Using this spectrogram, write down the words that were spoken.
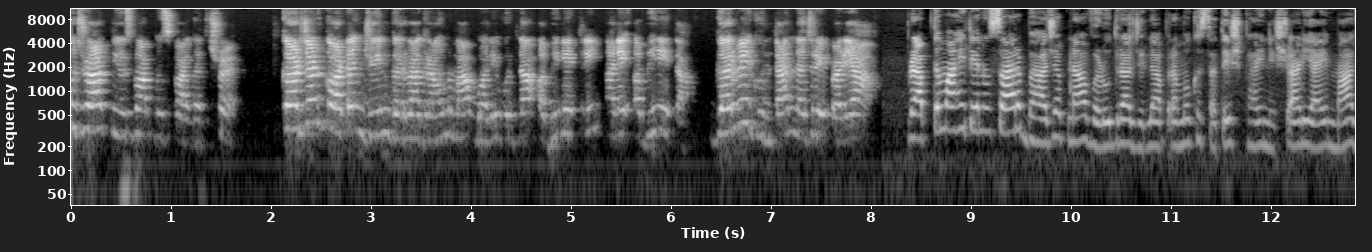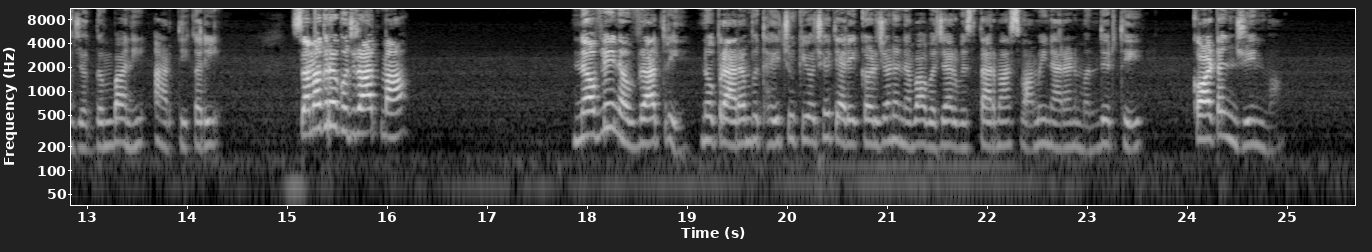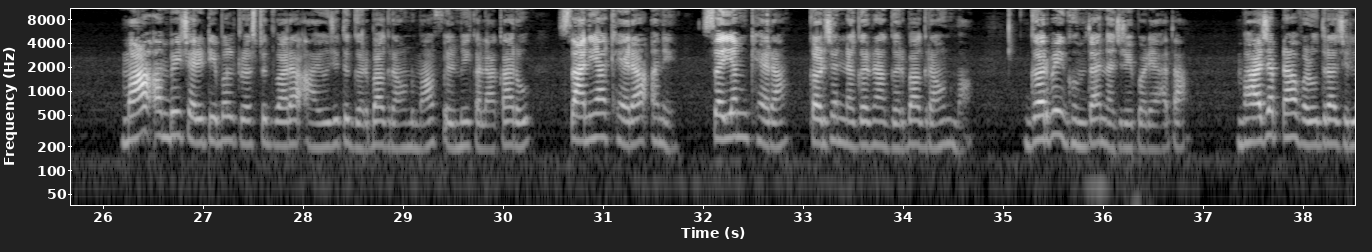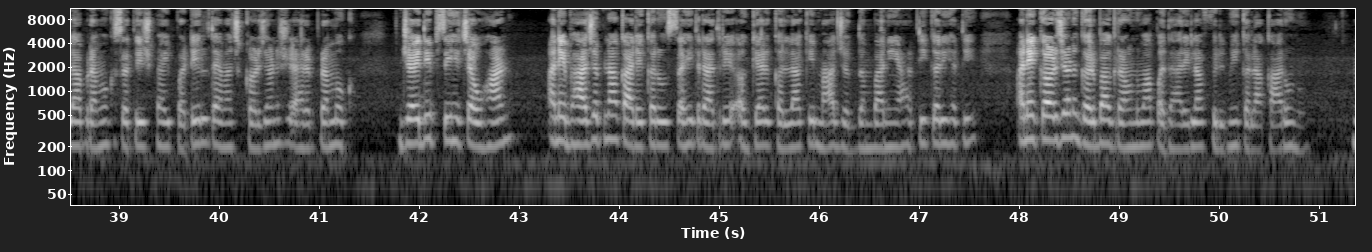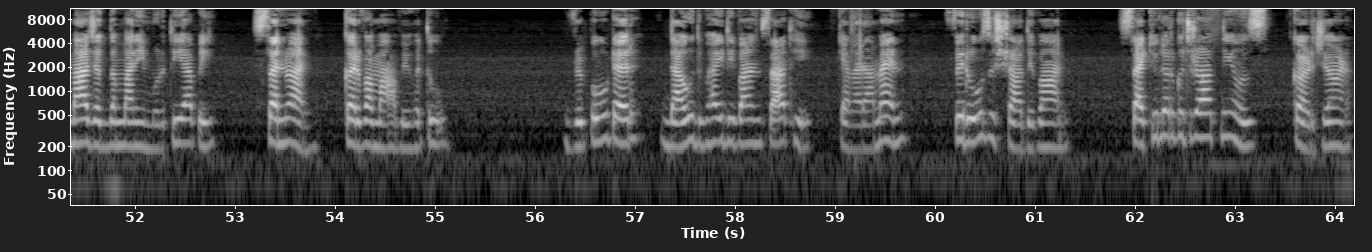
ગુજરાત ન્યૂઝમાં આપનું સ્વાગત છે. કરજણ કોટન જીન ગરબા ગ્રાઉન્ડમાં બોલિવૂડના અભિનેત્રી અને અભિનેતા ગરબે ઘૂમતા નજરે પડ્યા. પ્રાપ્ત માહિતી અનુસાર ભાજપના વડોદરા જિલ્લા પ્રમુખ સતીશભાઈ નિશાળિયાએ મા જગદંબાની આરતી કરી. સમગ્ર ગુજરાતમાં નવલી નવરાત્રીનો પ્રારંભ થઈ ચૂક્યો છે, ત્યારે કરજણ નવા બજાર વિસ્તારમાં સ્વામિનારાયણ મંદિરથી કોટન જીનમાં મા અંબે ચેરિટેબલ ટ્રસ્ટ દ્વારા આયોજિત ગરબા ગ્રાઉન્ડમાં ફિલ્મી કલાકારો સાનિયા ખેરા અને સંયમ ખેરા કરજણ નગરના ગરબા ગ્રાઉન્ડમાં ગરબે ઘૂમતા નજરે પડ્યા હતા. ભાજપના વડોદરા જિલ્લા પ્રમુખ સતીશભાઈ પટેલ તેમજ કરજણ શહેર પ્રમુખ જયદીપસિંહ ચૌહાણ અને ભાજપના કાર્યકરો સહિત રાત્રે અગિયાર કલાકે મા જગદંબાની આરતી કરી હતી અને કરજણ ગરબા ગ્રાઉન્ડમાં પધારેલા ફિલ્મી કલાકારોનું મા જગદંબાની મૂર્તિ આપી સન્માન કરવામાં આવ્યું હતું. રિપોર્ટર દાઉદભાઈ દિવાન સાથે cameraman Firoz Shah Diwan. Secular Gujarat news Karjan.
